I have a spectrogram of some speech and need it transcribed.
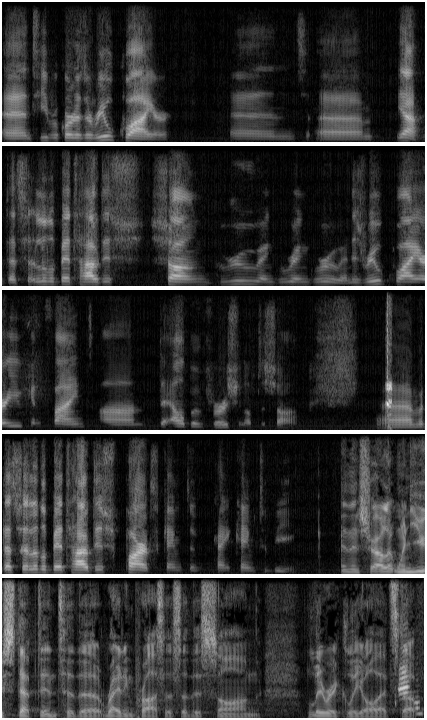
and he recorded a real choir. And um, yeah, that's a little bit how this song grew and grew and grew. And this real choir you can find on the album version of the song. Uh, but that's a little bit how this part came to came to be. And then, Charlotte, when you stepped into the writing process of this song, lyrically, all that stuff,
